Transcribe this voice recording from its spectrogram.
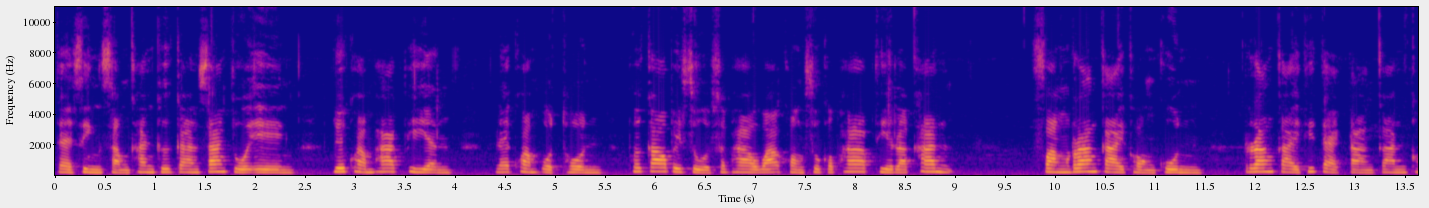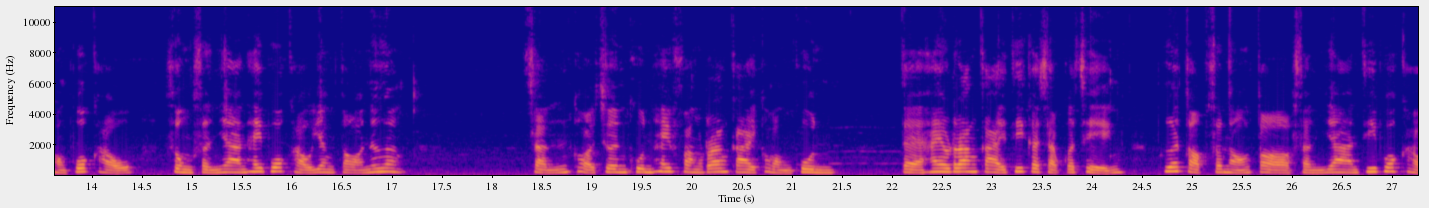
แต่สิ่งสำคัญคือการสร้างตัวเอง ด้วยความภาคเพียร และความอดทน เพื่อก้าวไปสู่สภาวะของสุขภาพทีละขั้น ฟังร่างกายของคุณ ร่างกายที่แตกต่างกันของพวกเขา ส่งสัญญาณให้พวกเขาอย่างต่อเนื่อง ฉันขอเชิญคุณให้ฟังร่างกายของคุณ แต่ให้ร่างกายที่กระฉับกระเฉง เพื่อตอบสนองต่อสัญญาณที่พวกเขา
